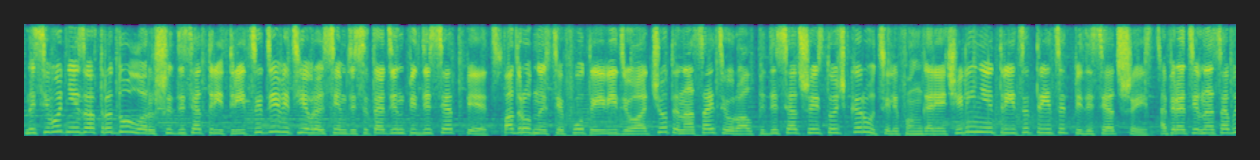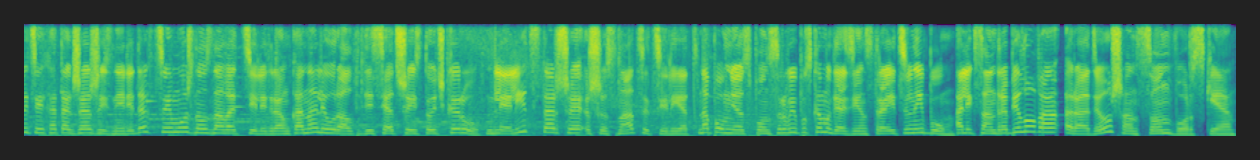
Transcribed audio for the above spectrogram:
На сегодня и завтра доллар 63.39, евро 71.55. Подробности, фото и видео отчеты на сайте урал56.ру, телефон горячей линии 30 30 56. Оперативно о событиях, а также о жизни редакции можно узнавать в телеграм-канале урал56.ру для лиц старше 16 лет. Напомню, спонсор выпуска магазин «Строительный бум». Александра Белова, радио «Шансон Ворске».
